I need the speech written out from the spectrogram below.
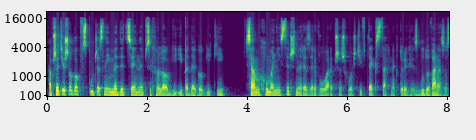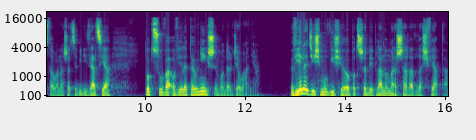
A przecież obok współczesnej medycyny, psychologii i pedagogiki, sam humanistyczny rezerwuar przeszłości w tekstach, na których zbudowana została nasza cywilizacja, podsuwa o wiele pełniejszy model działania. Wiele dziś mówi się o potrzebie planu Marszala dla świata,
